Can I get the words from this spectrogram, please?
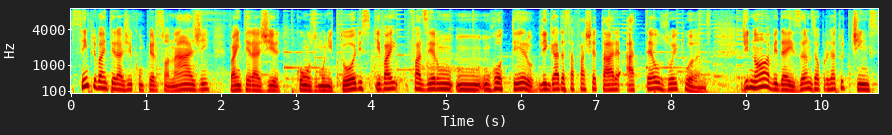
sempre vai interagir com o personagem, vai interagir com os monitores e vai fazer um, um, um roteiro ligado a essa faixa etária até os oito anos. De 9 e 10 anos é o projeto Teens.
